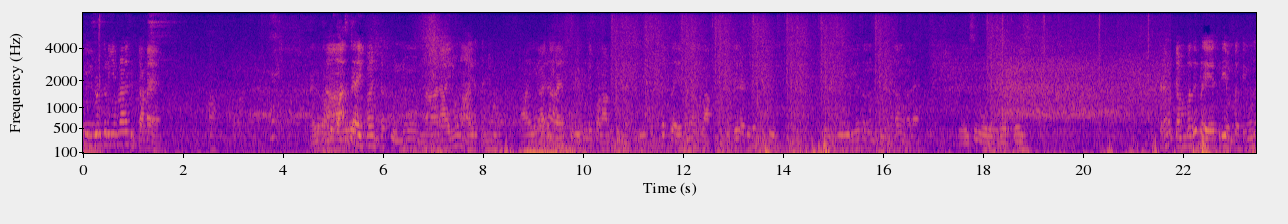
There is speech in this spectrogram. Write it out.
വീഡിയോ എടുത്ത് തുടങ്ങിയപ്പോഴാണ് കിട്ടാണ്ടേ ലാസ്റ്റ് എന്റെ നാലായിരവും ആയിരത്തഞ്ഞൂറും. അയ്യായിരം ആറായിരം ഒറ്റ പ്ലെയർ തന്നുള്ള ഇത് രണ്ട് ഇത്ര നൂറ്റമ്പത് എൺപത്തിമൂന്ന്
